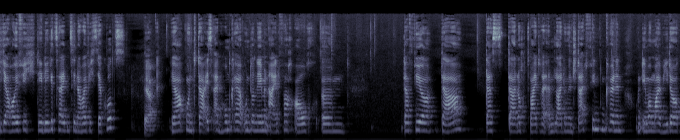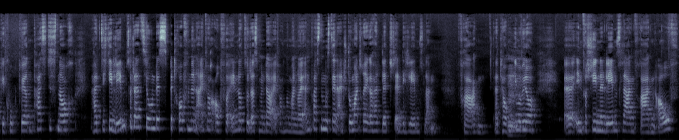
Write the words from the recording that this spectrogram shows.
die ja häufig, die Liegezeiten sind ja häufig sehr kurz. Ja. Ja, und da ist ein Homecare-Unternehmen einfach auch ähm, dafür da, dass da noch zwei, drei Anleitungen stattfinden können und immer mal wieder geguckt werden, passt es noch? Hat sich die Lebenssituation des Betroffenen einfach auch verändert, sodass man da einfach nochmal neu anpassen muss? Denn ein Stomaträger hat letztendlich lebenslang Fragen. Da tauchen mhm. immer wieder äh, in verschiedenen Lebenslagen Fragen auf.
